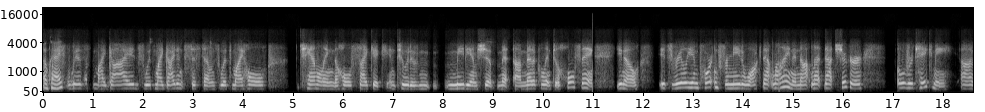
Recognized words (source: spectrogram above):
okay with my guides with my guidance systems with my whole channeling the whole psychic intuitive mediumship me, uh, medical into the whole thing you know it's really important for me to walk that line and not let that sugar overtake me uh,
